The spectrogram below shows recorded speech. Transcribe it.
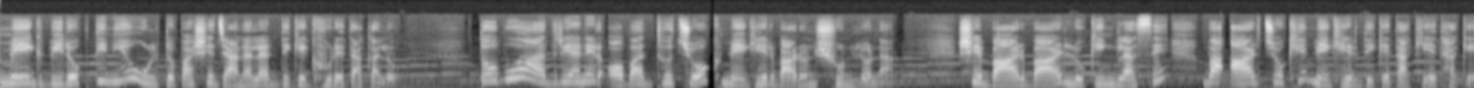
মেঘ বিরক্তি নিয়ে উল্টো পাশে জানালার দিকে ঘুরে তাকালো। তবুও আদ্রিয়ানের অবাধ্য চোখ মেঘের বারণ শুনল না। সে বারবার লুকিং গ্লাসে বা আর চোখে মেঘের দিকে তাকিয়ে থাকে।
